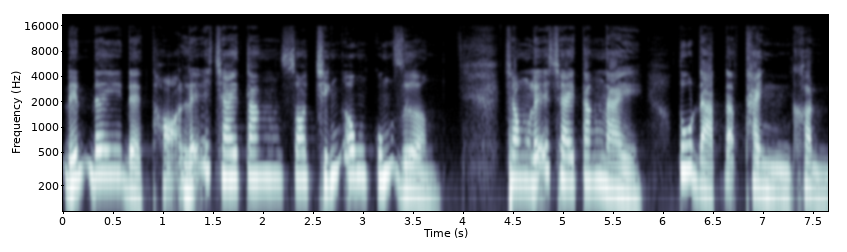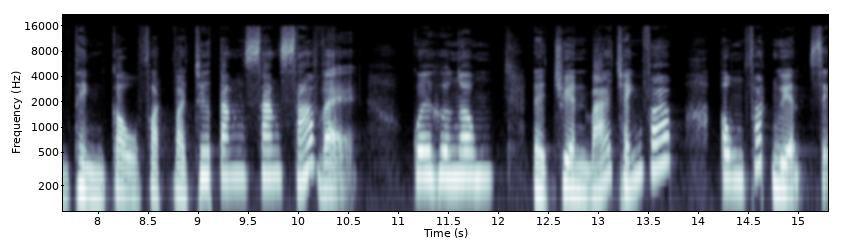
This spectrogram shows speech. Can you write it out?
đến đây để thọ lễ trai tăng do chính ông cúng dường. Trong lễ trai tăng này, Tu Đạt đã thành khẩn thỉnh cầu Phật và chư tăng sang xá vệ quê hương ông để truyền bá chánh pháp. Ông phát nguyện sẽ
